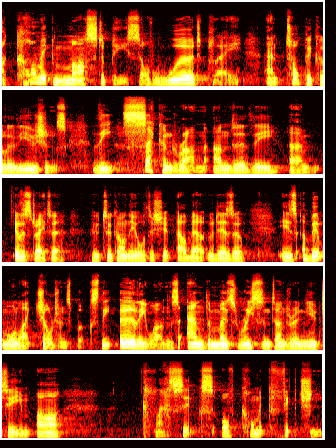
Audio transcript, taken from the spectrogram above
a comic masterpiece of wordplay and topical allusions. The second run under the um, illustrator who took on the authorship, Albert Uderzo, is a bit more like children's books. The early ones and the most recent under a new team are classics of comic fiction.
